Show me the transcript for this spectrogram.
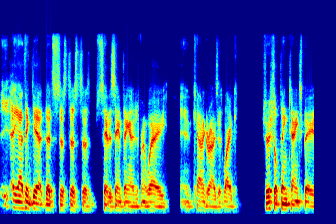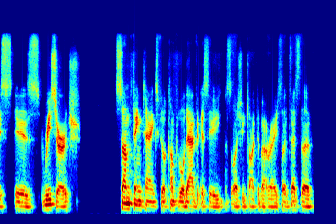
Yeah, I think yeah, that's just just to say the same thing in a different way and categorize it like traditional think tank space is research. Some think tanks feel comfortable with advocacy, as Celeste you talked about, right? So that's the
